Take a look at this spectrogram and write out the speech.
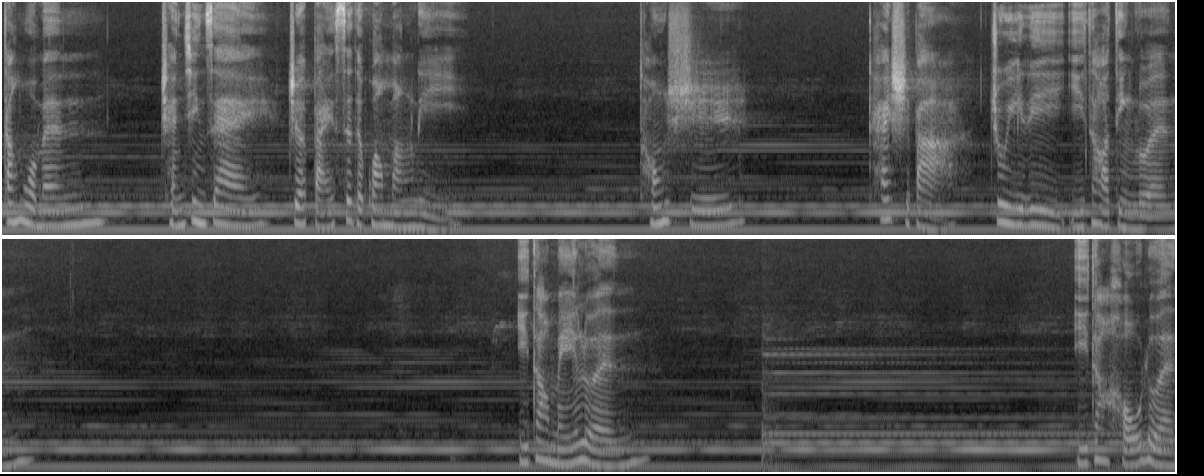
当我们沉浸在这白色的光芒里，同时开始把注意力移到顶轮，移到眉轮，移到喉轮，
